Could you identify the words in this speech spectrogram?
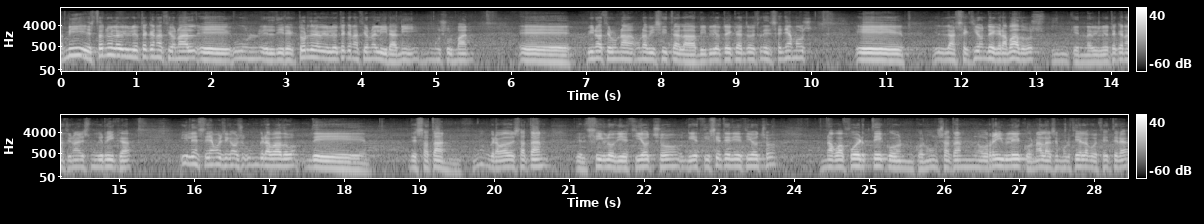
A mí, estando en la Biblioteca Nacional, el director de la Biblioteca Nacional iraní, musulmán, eh, vino a hacer una, visita a la biblioteca, entonces le enseñamos eh, la sección de grabados, que en la Biblioteca Nacional es muy rica, y le enseñamos, digamos, un grabado de, Satán, un grabado de Satán del siglo XVIII, XVII-XVIII, un agua fuerte con, con, un Satán horrible, con alas de murciélago, etc.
